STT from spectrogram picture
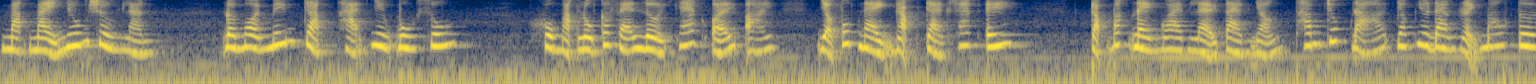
mặt mày nhúm sương lạnh, đôi môi miếm chặt thản nhiên buông xuống. Khuôn mặt luôn có vẻ lười nhác, uể oải, giờ phút này ngập tràn sát ý. Cặp mắt đen ngoan lệ tàn nhẫn, thấm chút đỏ giống như đang rỉ máu tươi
